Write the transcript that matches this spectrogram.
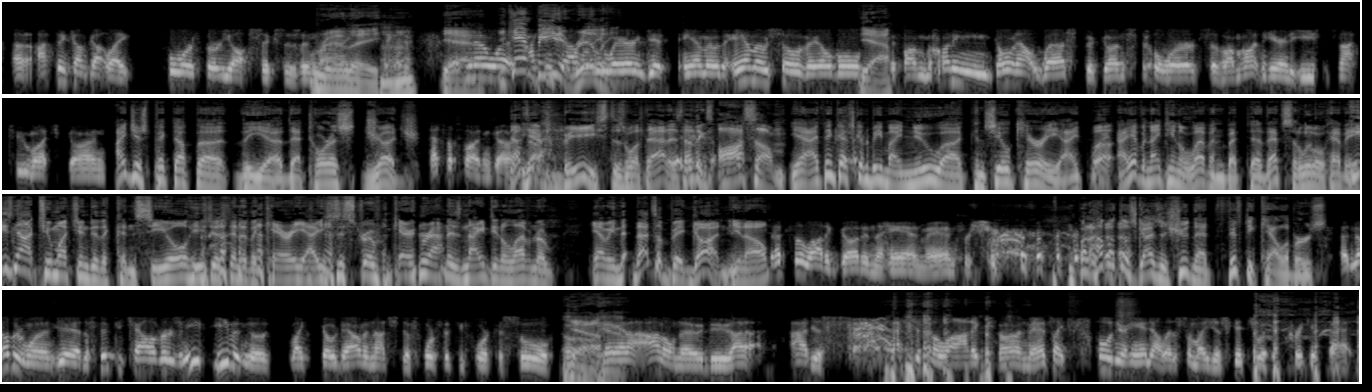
uh, I think I've got like four 30 sixes in my. Really? Uh-huh. Yeah. You know what? You can't I beat can it, really. Anywhere and get ammo. The ammo's so available. Yeah. If I'm hunting, going out west, the gun still works. If I'm hunting here in the east, it's not too much gun. I just picked up uh, the uh, that Taurus Judge. That's a fun gun. That's Yeah. a beast, is what that is. That thing's awesome. Yeah, I think that's going to be my new uh, concealed carry. I Well- I have a 1911, but uh, that's a little heavy. He's not too much into the conceal. He's just into the carry. Yeah, he's just straight carrying around his 1911. Yeah, I mean that's a big gun, you know. That's a lot of gun in the hand, man, for sure. but how about those guys that are shooting that 50 calibers? Another one, yeah, the 50 calibers, and e- even the like go down a notch the 454 Casull. Oh, Yeah. Man, I, I don't know, dude. I I just that's just a lot of gun, man. It's like holding your hand out, let somebody just hit you with a cricket bat.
